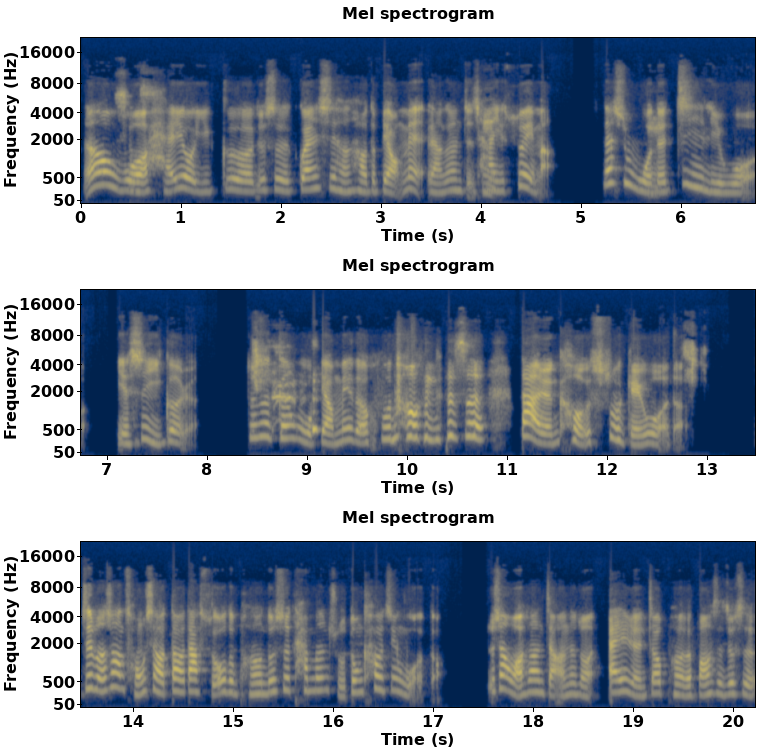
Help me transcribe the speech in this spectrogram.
然后我还有一个就是关系很好的表妹，两个人只差一岁嘛。但是我的记忆里，我也是一个人，就是跟我表妹的互动，就是大人口述给我的。基本上从小到大，所有的朋友都是他们主动靠近我的。就像网上讲的那种 I 人交朋友的方式，就是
